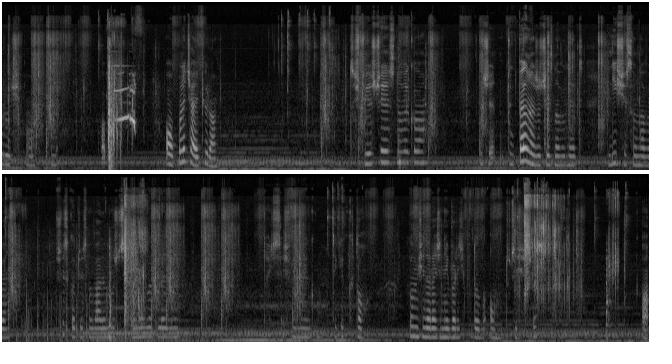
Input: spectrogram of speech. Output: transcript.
Wróć. O. Hop. O, poleciały pióra. Coś tu jeszcze jest nowego? Znaczy, tu pełno rzeczy jest nowych, nawet liście są nowe. Wszystko tu jest nowe, ale może coś tu leży. To mi się na razie najbardziej podoba. O, tu coś jeszcze jest. O,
